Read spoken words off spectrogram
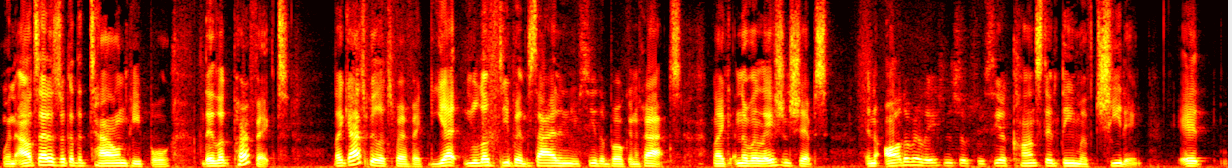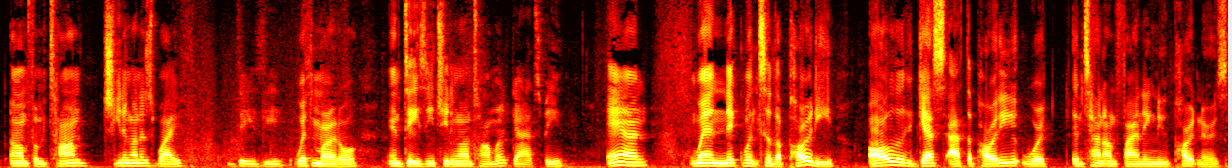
when outsiders look at the town people, they look perfect. Like Gatsby looks perfect, yet you look deep inside and you see the broken cracks. Like in the relationships, in all the relationships, we see a constant theme of cheating. It um from Tom cheating on his wife, Daisy, with Myrtle, and Daisy cheating on Tom with Gatsby. And when Nick went to the party, all of the guests at the party were intent on finding new partners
